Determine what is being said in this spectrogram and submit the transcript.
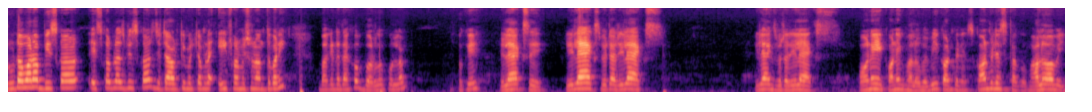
Root over of b square a square plus b square যেটা আলটিমেটলি আমরা এই ফর্মেশন আনতে পারি। বাকিটা দেখো, বর্গ করলাম। ওকে রিল্যাক্সে রিল্যাক্স বেটা রিল্যাক্স রিল্যাক্স বেটা রিল্যাক্স অনেক অনেক ভালো হবে। বি কনফিডেন্স কনফিডেন্স থাকো, ভালো হবেই।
